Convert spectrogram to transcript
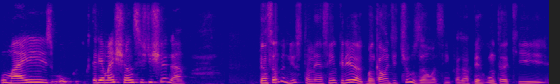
o mais. o teria mais chances de chegar. Pensando nisso também, assim, eu queria bancar uma de tiozão, assim, fazer uma pergunta que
